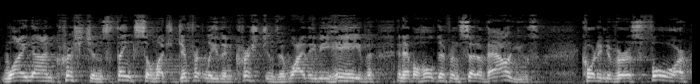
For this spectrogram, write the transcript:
Why non Christians think so much differently than Christians and why they behave and have a whole different set of values. According to verse 4,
